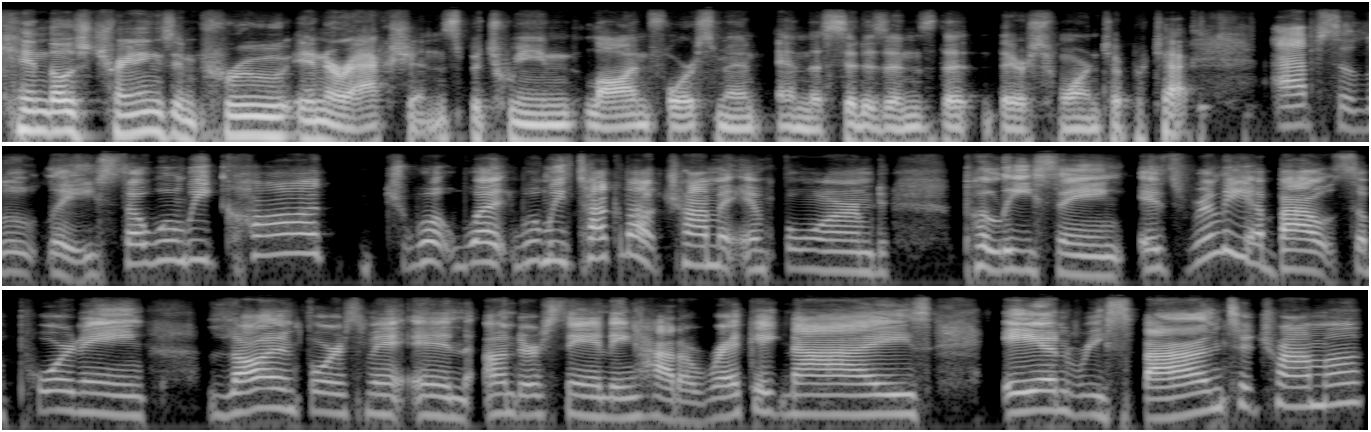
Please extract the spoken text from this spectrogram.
can those trainings improve interactions between law enforcement and the citizens that they're sworn to protect? Absolutely. So when we call what, what when we talk about trauma informed policing it's really about supporting law enforcement in understanding how to recognize and respond to trauma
